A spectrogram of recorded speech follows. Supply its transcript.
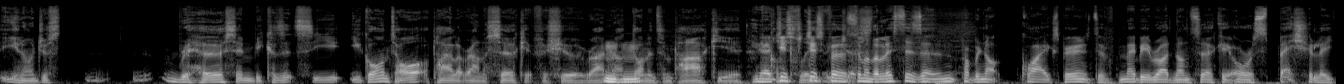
you know, just rehearsing because it's you, you go onto autopilot around a circuit for sure, right around Donington Park. You, You know, just just for completely some of the listeners and probably not quite experienced of maybe riding on circuit or especially,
